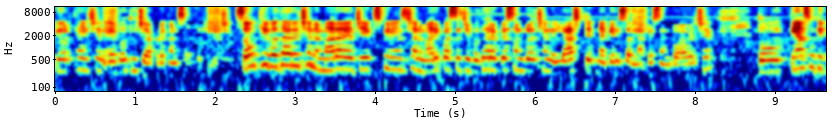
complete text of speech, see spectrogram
ક્યોર થાય છે ને એ બધું જ આપણે કન્સલ્ટ કરીએ છીએ. સૌથી વધારે છે ને મારા જે એક્સપિરિયન્સ છે ને, મારી પાસે જે વધારે પેશન્ટો છે ને લાસ્ટ સ્ટેજના કેન્સરના પેશન્ટો આવે છે. તો ત્યાં સુધી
